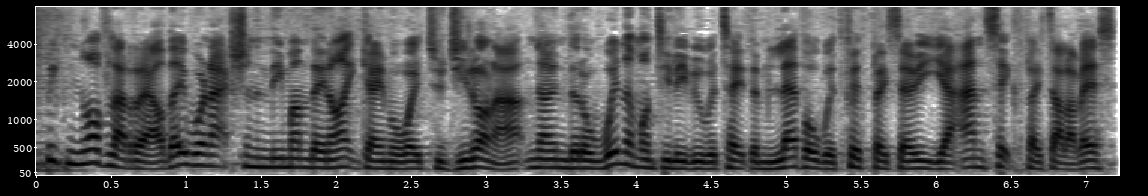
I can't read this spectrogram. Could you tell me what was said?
Speaking of La Real, they were in action in the Monday night game away to Girona, knowing that a win at Montilivi would take them level with fifth place Sevilla and sixth place Alaves,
